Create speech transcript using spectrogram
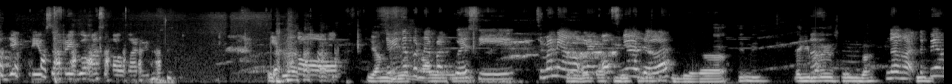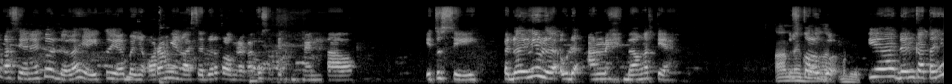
subjektif. Sorry gue gak suka Okarin gitu. Yang jadi itu pendapat gue sih. Cuman yang lack tahu off-nya adalah ini. Ya gimana yang sorry bang Enggak, enggak. Tapi yang kasihannya itu adalah ya itu ya banyak orang yang nggak sadar kalau mereka tuh sakit mental. Itu sih. Padahal ini udah udah aneh banget ya. Aneh Terus kalau banget gua- menurut. Iya, dan katanya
